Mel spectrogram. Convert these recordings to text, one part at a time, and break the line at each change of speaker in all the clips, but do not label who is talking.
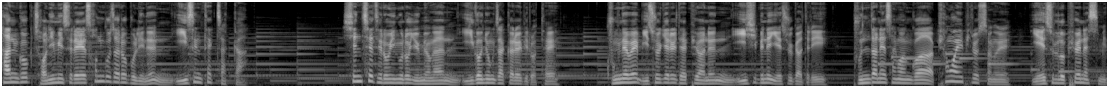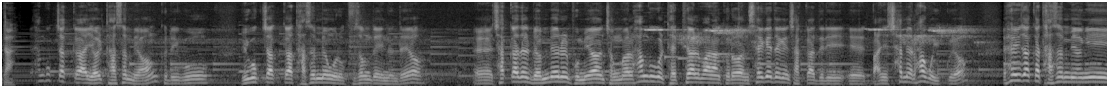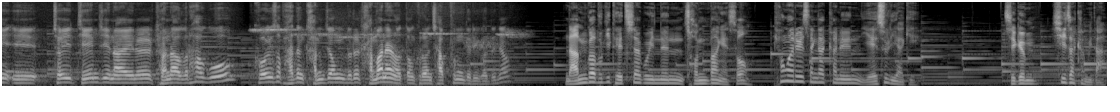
한국 전위미술의 선구자로 불리는 이승택 작가. 신체 드로잉으로 유명한 이건용 작가를 비롯해 국내외 미술계를 대표하는 20인의 예술가들이 분단의 상황과 평화의 필요성을 예술로 표현했습니다.
한국 작가 15명 그리고 외국 작가 5명으로 구성되어 있는데요. 에, 작가들 면면을 보면 정말 한국을 대표할 만한 그런 세계적인 작가들이 예, 많이 참여를 하고 있고요. 해외 작가 5명이 저희 DMG9을 견학을 하고 거기서 받은 감정들을 담아낸 어떤 그런 작품들이거든요.
남과 북이 대치하고 있는 전방에서 평화를 생각하는 예술 이야기. 지금 시작합니다.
